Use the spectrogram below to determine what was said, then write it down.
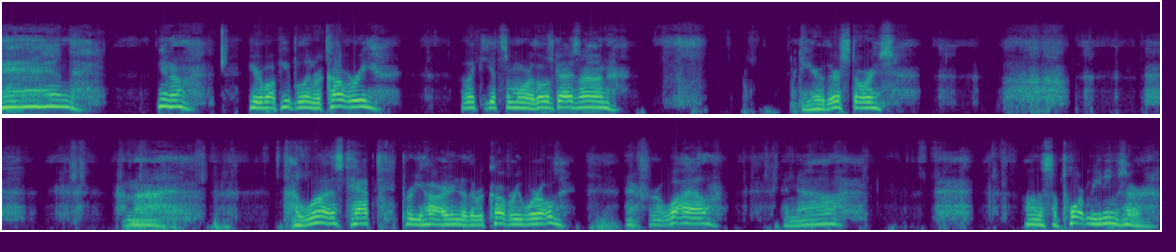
And, you know, hear about people in recovery. I'd like to get some more of those guys on to hear their stories. I'm, uh, i was tapped pretty hard into the recovery world for a while, and now all the support meetings are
